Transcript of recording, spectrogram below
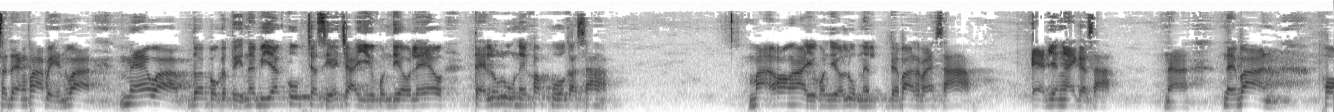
แสดงภาพไปเห็นว่า แม้ว่าโดยปกตินบียะกุบจะเสียใจอยู่คนเดียวแล้ว แต่ลูกๆในครอบครัวก็ทราบ มาร้องไห้อยู่คนเดียวลูกในบ้านสบายทราบ แอบยังไงก็ทราบนะในบ้านพ่อ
